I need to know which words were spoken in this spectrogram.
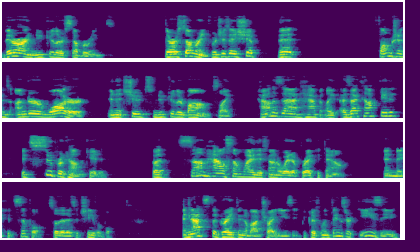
there are nuclear submarines. There are submarines, which is a ship that functions underwater and it shoots nuclear bombs. Like, how does that happen? Like, is that complicated? It's super complicated. But somehow, some way, they found a way to break it down and make it simple so that it's achievable. And that's the great thing about try easy, because when things are easy,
